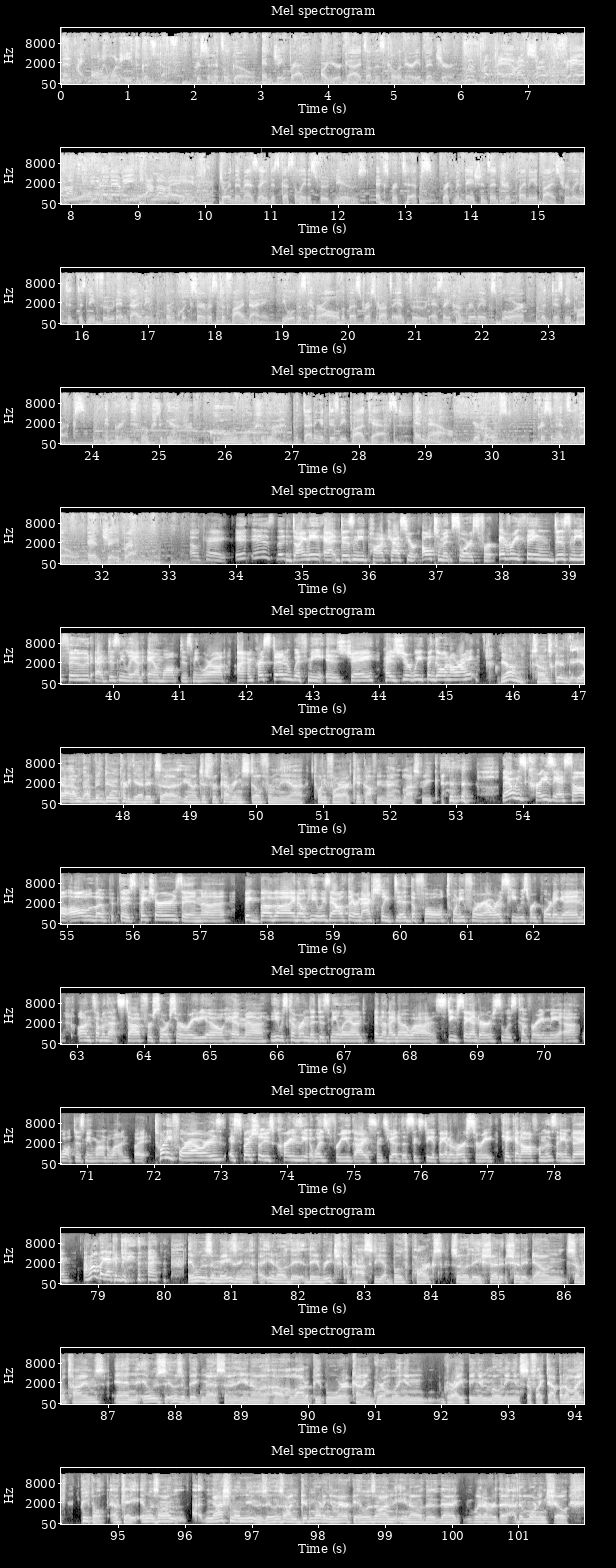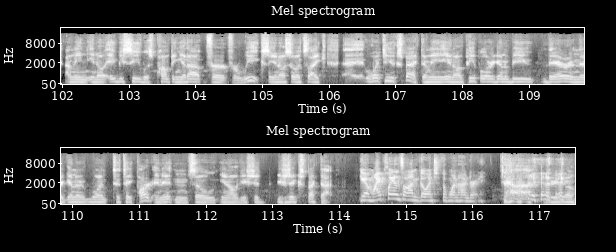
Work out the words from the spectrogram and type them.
then I only want to eat the good stuff. Kristen Hetzel Go and Jay Bratton are your guides on this culinary adventure. We'll prepare and serve with flair a culinary cabaret. Join them as they discuss the latest food news, expert tips, recommendations, and trip planning advice related to Disney food and dining. From quick service to fine dining, you will discover all the best restaurants and food as they hungrily explore the Disney parks. It brings folks together from all walks of life. The Dining at Disney podcast. And now, your host, Kristen Hetzel Go and Jay Bratton. Okay, it is the Dining at Disney podcast, your ultimate source for everything Disney food at Disneyland and Walt Disney World. I'm Kristen. With me is Jay. Has your week been going all right? Yeah, sounds good. Yeah, i have been doing pretty good. It's uh, you know, just recovering still from the uh, 24 hour kickoff event last week. that was crazy. I saw all of the, those pictures and uh, Big Bubba, I know he was out there and actually did the full 24 hours. He was reporting in on some of that stuff for Sorcerer Radio. Him, uh, he was covering the Disneyland, and then I know uh, Steve Sanders was covering the uh, Walt Disney World one. But 24 hours, especially as crazy it was for you guys since you had the 60th anniversary kicking off on the same day. I don't think I could do that. It was amazing. Uh, you know, they they reached capacity at both parks, so they shut it shut it down several times, and it was it was a big mess. And you know, a, a lot of people were kind of grumbling and griping and moaning and stuff like that. But I'm like, people, okay, it was on uh, national news. It was on Good Morning America. It was on you know the the whatever the other morning show. I mean, you know, ABC was pumping it up for for weeks. You know, so it's like, uh, what do you expect? I mean, you know, people are going to be there and they're going to want to take part in it, and so you know you should you should expect that. Yeah, my plan's on going to the 100. there you go.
